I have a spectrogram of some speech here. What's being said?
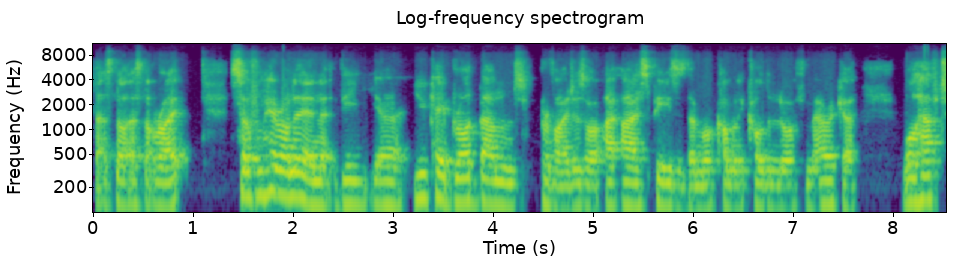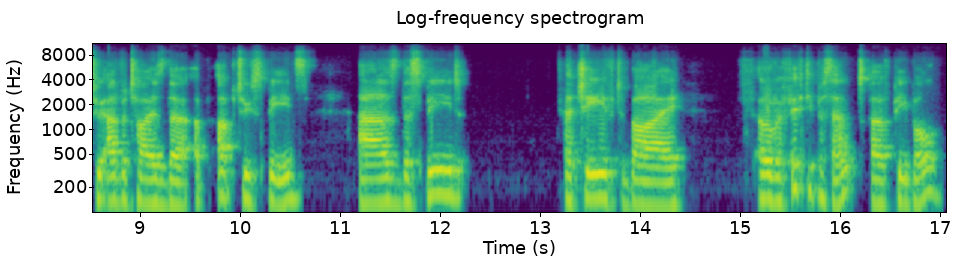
that's not that's not right." So from here on in, the uh, UK broadband providers, or ISPs as they're more commonly called in North America, will have to advertise the up, up to speeds as the speed achieved by over 50% of people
